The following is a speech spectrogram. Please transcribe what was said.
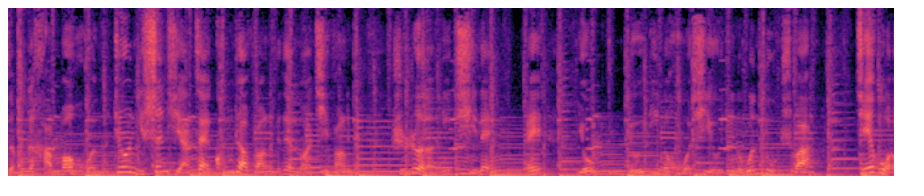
怎么个寒包火呢？就是你身体啊，在空调房里面，在暖气房里面是热的，你体内哎有有一定的火气，有一定的温度，是吧？结果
